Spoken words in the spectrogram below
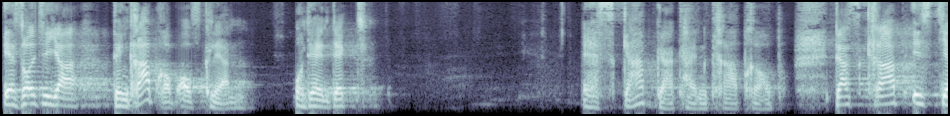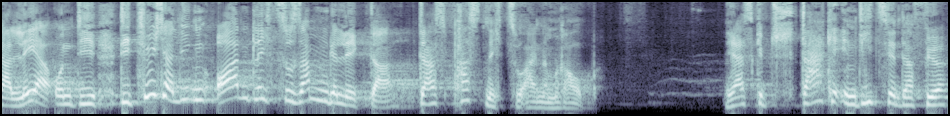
Er sollte ja den Grabraub aufklären. Und er entdeckt, es gab gar keinen Grabraub. Das Grab ist ja leer und die, die Tücher liegen ordentlich zusammengelegt da. Das passt nicht zu einem Raub. Ja, es gibt starke Indizien dafür,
